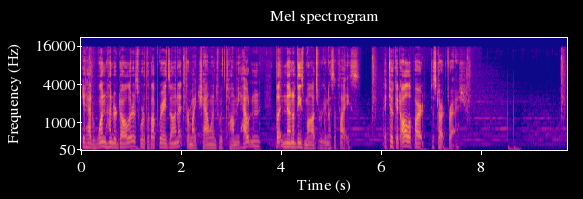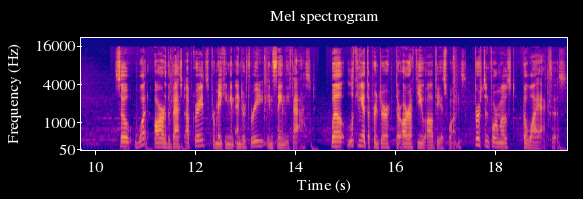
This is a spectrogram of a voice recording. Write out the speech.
It had $100 worth of upgrades on it for my challenge with Tommy Houghton, but none of these mods were going to suffice. I took it all apart to start fresh. So what are the best upgrades for making an Ender 3 insanely fast? Well, looking at the printer, there are a few obvious ones. First and foremost, the y-axis.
